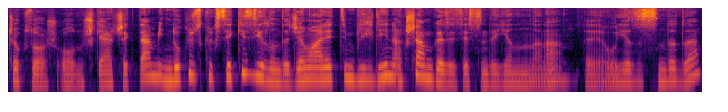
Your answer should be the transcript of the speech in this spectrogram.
çok zor olmuş gerçekten. 1948 yılında Cemalettin Bildiğin Akşam Gazetesi'nde yanınlanan e, o yazısında da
